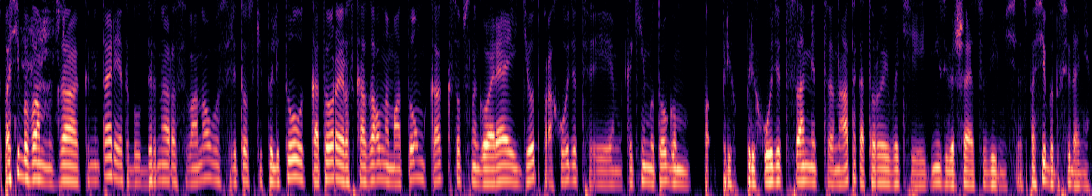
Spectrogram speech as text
Спасибо вам за комментарий. Это был Бернарос Ивановус, литовский политолог, который рассказал нам о том, как, собственно говоря, идет, проходит и каким итогом при, приходит саммит НАТО, который в эти дни завершается в Вильнюсе. Спасибо, до свидания.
